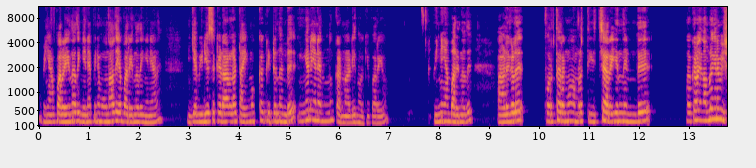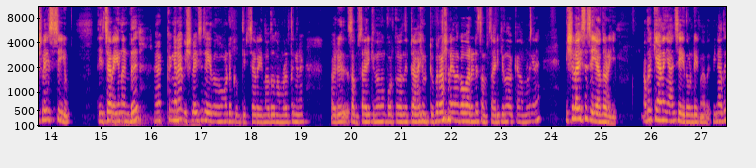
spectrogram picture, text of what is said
അപ്പം ഞാൻ പറയുന്നത് ഇങ്ങനെയാണ് പിന്നെ മൂന്നാമത് ഞാൻ പറയുന്നത് ഇങ്ങനെയാണ്. എനിക്ക് ആ വീഡിയോസ് ഒക്കെ ഇടാനുള്ള ടൈമൊക്കെ കിട്ടുന്നുണ്ട്. ഇങ്ങനെ ഞാൻ എന്നും കണ്ണാടി നോക്കി പറയും. പിന്നെ ഞാൻ പറയുന്നത് ആളുകൾ പുറത്തിറങ്ങുമ്പോൾ നമ്മൾ തിരിച്ചറിയുന്നുണ്ട്. അതൊക്കെ നമ്മളിങ്ങനെ വിഷ്വലൈസ് ചെയ്യും. തിരിച്ചറിയുന്നുണ്ട്. അങ്ങനെയൊക്കെ ഇങ്ങനെ വിഷ്വലൈസ് ചെയ്തുകൊണ്ടിരിക്കും. തിരിച്ചറിയുന്നതും നമ്മളടുത്ത് ഇങ്ങനെ അവർ സംസാരിക്കുന്നതും പുറത്ത് വന്നിട്ട് ആ യൂട്യൂബറാണല്ലേ എന്നൊക്കെ പറഞ്ഞിട്ട് സംസാരിക്കുന്നതൊക്കെ നമ്മളിങ്ങനെ വിഷ്വലൈസ് ചെയ്യാൻ തുടങ്ങി. അതൊക്കെയാണ് ഞാൻ ചെയ്തുകൊണ്ടിരുന്നത്. പിന്നെ അത്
